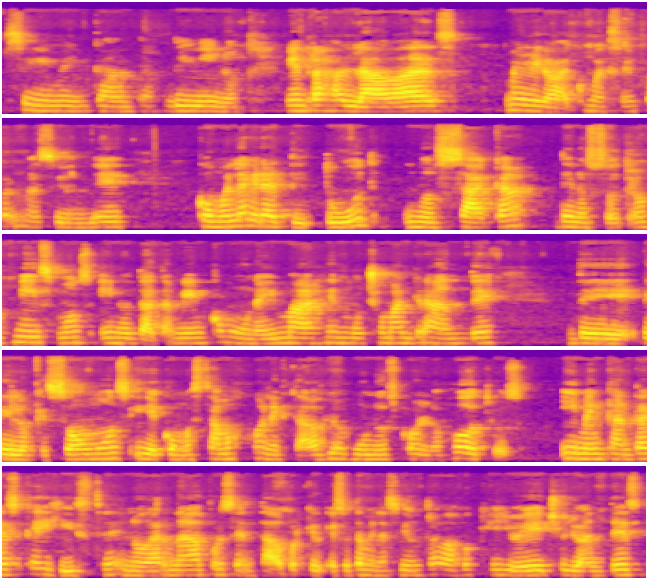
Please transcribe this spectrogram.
Sí, me encanta, divino. Mientras hablabas, me llegaba como esa información de cómo la gratitud nos saca de nosotros mismos y nos da también como una imagen mucho más grande de, de, lo que somos y de cómo estamos conectados los unos con los otros. Y me encanta eso que dijiste de no dar nada por sentado, porque eso también ha sido un trabajo que yo he hecho. Yo antes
